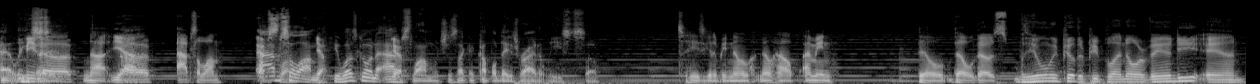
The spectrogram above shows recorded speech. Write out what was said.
at I mean, least. uh, Not. Yeah, Uh, Absalom. Absalom. Yeah. He was going to Absalom, which is like a couple days ride at least. So So he's gonna be no no help. I mean, Bill Bill goes. the only other people I know are Vandy and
